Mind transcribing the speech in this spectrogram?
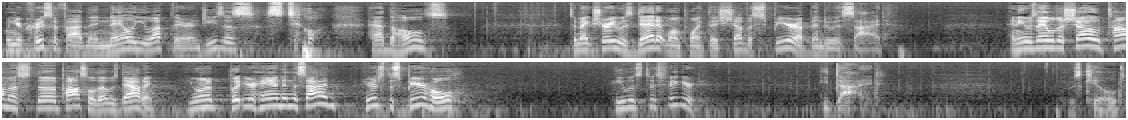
When you're crucified, they nail you up there, and Jesus still had the holes. To make sure he was dead at one point, they shove a spear up into his side. And he was able to show Thomas, the apostle that was doubting, You want to put your hand in the side? Here's the spear hole. He was disfigured. He died. He was killed.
